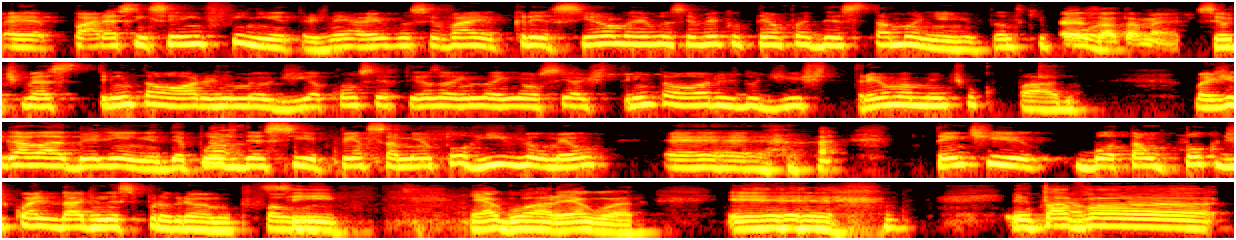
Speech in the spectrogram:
é, parecem ser infinitas, né? Aí você vai crescendo, aí você vê que o tempo é desse tamanho. Tanto que, porra, Exatamente. se eu tivesse 30 horas no meu dia, com certeza ainda iam ser as 30 horas do dia extremamente ocupado. Mas diga lá, Beline, depois Não. desse pensamento horrível meu, é, tente botar um pouco de qualidade nesse programa, por favor. Sim, é agora, é agora. É, eu estava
